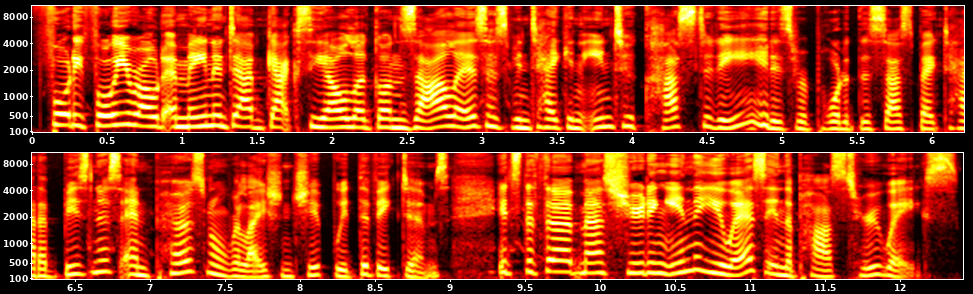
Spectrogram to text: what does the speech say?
44 year old Aminadab Gaxiola Gonzalez has been taken into custody. It is reported the suspect had a business and personal relationship with the victims. It's the third mass shooting in the US in the past two weeks.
